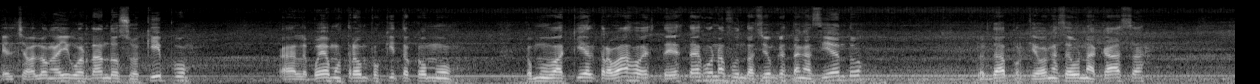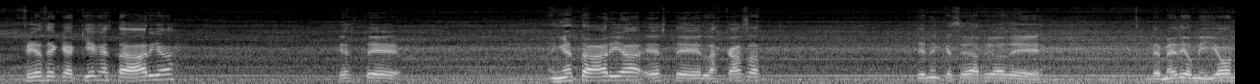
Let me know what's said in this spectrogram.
el chavalón ahí guardando su equipo. Ah, les voy a mostrar un poquito cómo, cómo va aquí el trabajo. Este, esta es una fundación que están haciendo, ¿verdad? Porque van a hacer una casa. Fíjense que aquí en esta área, este, en esta área este, las casas tienen que ser arriba de, de medio millón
